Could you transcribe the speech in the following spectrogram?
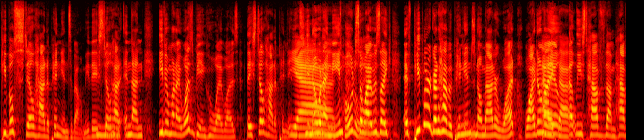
people still had opinions about me. They still Mm-hmm. had, and then even when I was being who I was, they still had opinions. Yeah, you know what I mean? So I was like, if people are gonna have opinions no matter what, why don't I I, like at least have them have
